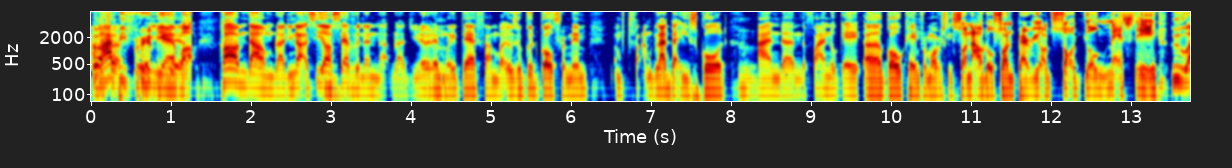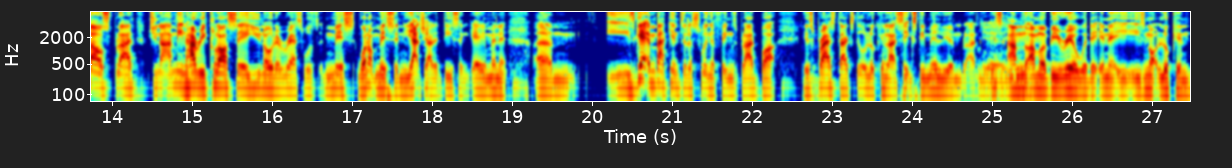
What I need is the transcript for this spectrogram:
I'm happy for him, yeah, Yeah. but calm down, blood. You know, I see our seven and that, blood. You know them way there, fam. But it was a good goal from him. I'm, I'm glad that he scored. And um, the final ga- uh, goal came from obviously Son Aldo, Son Perry on Son Young Messi. Who else, blood? Do you know what I mean? Harry Classe, you know the rest was miss. Well, not missing. He actually had a decent game, innit? Um, He's getting back into the swing of things, blood, but his mm. price tag still looking like 60 million, blood. Yeah, I'm, I'm gonna be real with it, innit? He, he's not looking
